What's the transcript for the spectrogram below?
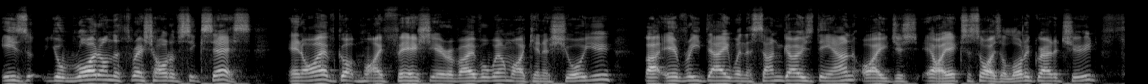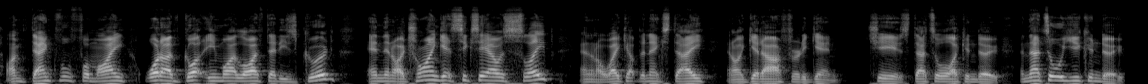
is you're right on the threshold of success. And I have got my fair share of overwhelm, I can assure you. But every day when the sun goes down, I just I exercise a lot of gratitude. I'm thankful for my what I've got in my life that is good, and then I try and get six hours sleep, and then I wake up the next day and I get after it again. Cheers. That's all I can do, and that's all you can do.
